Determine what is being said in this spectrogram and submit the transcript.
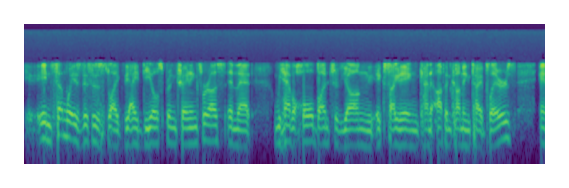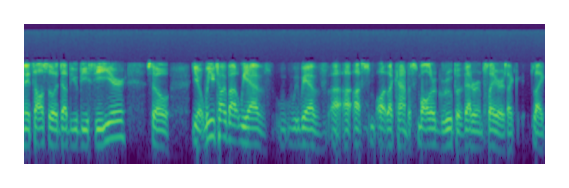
in some ways this is like the ideal spring training for us in that we have a whole bunch of young, exciting, kind of up and coming type players, and it's also a WBC year. So you know, when you talk about we have we have a, a, a like kind of a smaller group of veteran players, like like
